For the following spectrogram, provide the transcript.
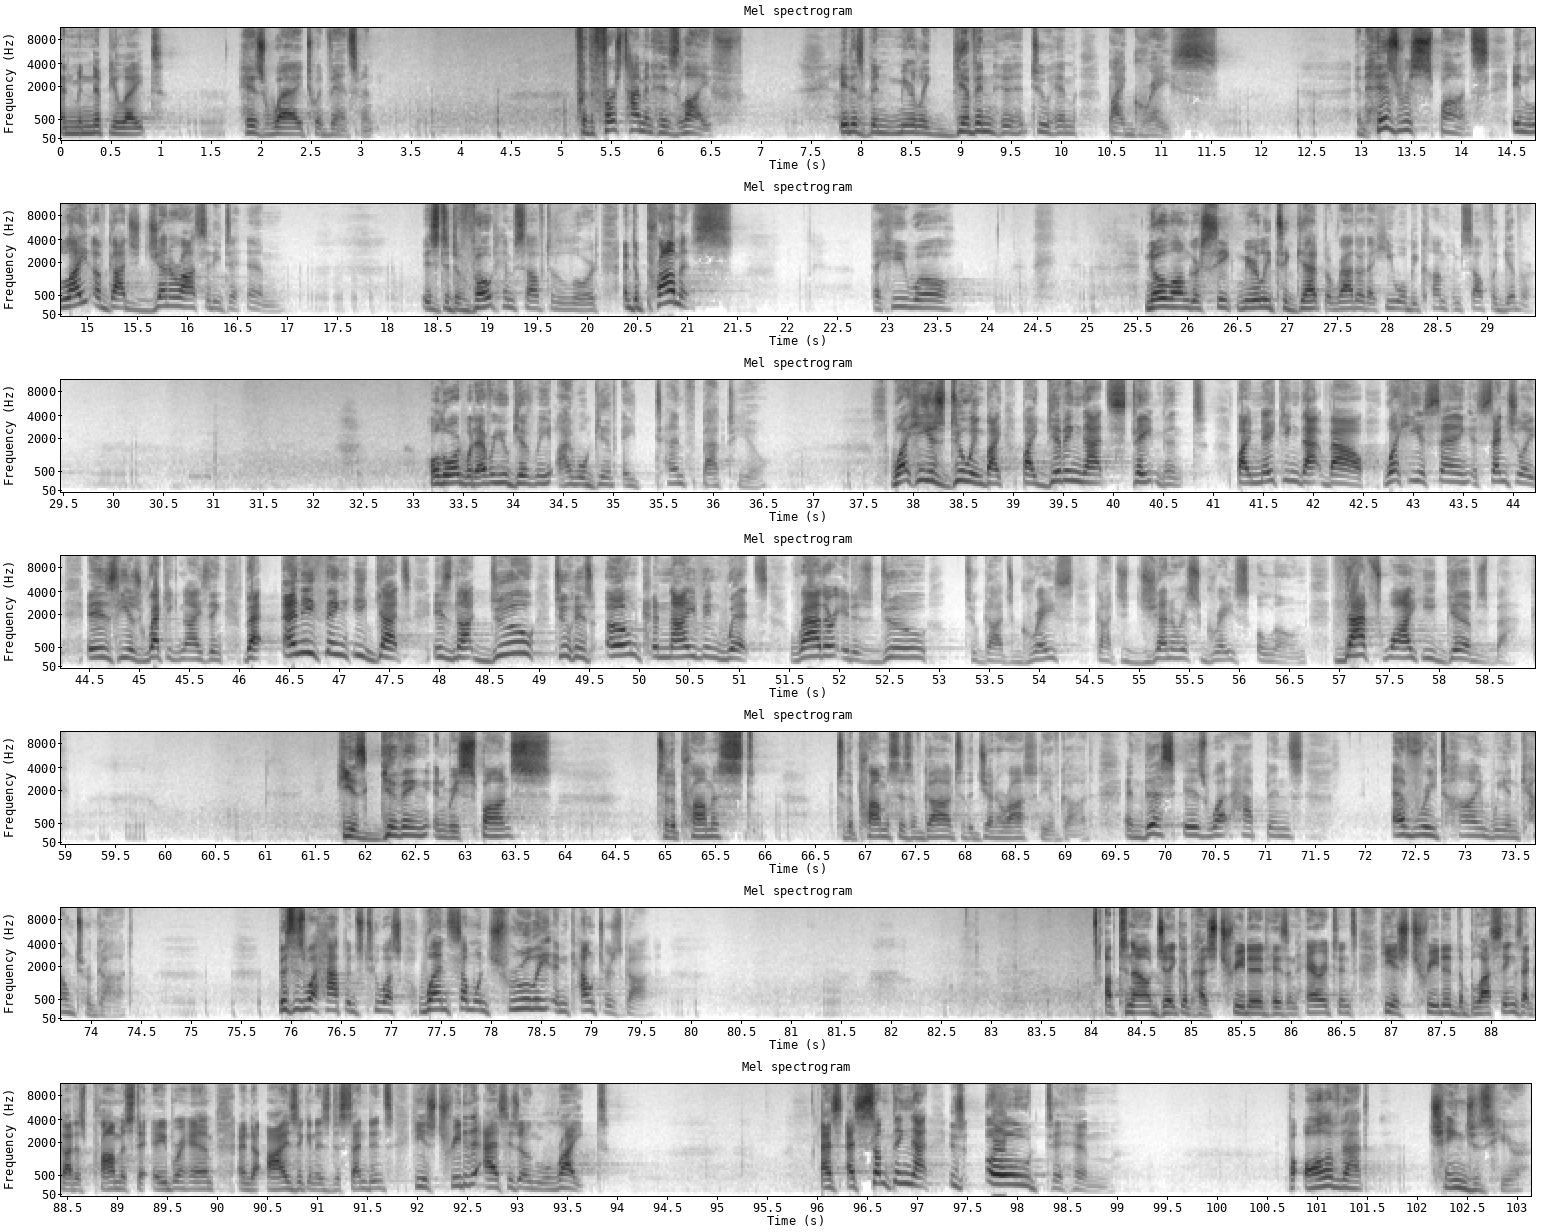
and manipulate his way to advancement. For the first time in his life, it has been merely given to him by grace. And his response, in light of God's generosity to him, is to devote himself to the Lord and to promise that he will no longer seek merely to get, but rather that he will become himself a giver. Oh Lord, whatever you give me, I will give a tenth back to you. What he is doing by, by giving that statement, by making that vow, what he is saying essentially is he is recognizing that anything he gets is not due to his own conniving wits. Rather, it is due to God's grace, God's generous grace alone. That's why he gives back. He is giving in response to the promised to the promises of God, to the generosity of God. And this is what happens every time we encounter God. This is what happens to us when someone truly encounters God. Up to now, Jacob has treated his inheritance, he has treated the blessings that God has promised to Abraham and to Isaac and his descendants, he has treated it as his own right, as, as something that is owed to him. But all of that changes here.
